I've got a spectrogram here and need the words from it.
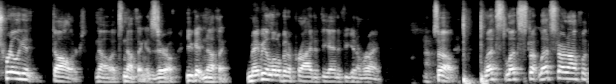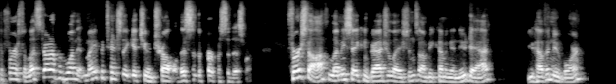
trillion dollars. No, it's nothing. It's zero. You get nothing. Maybe a little bit of pride at the end if you get them right. So let's let's start, let's start off with the first one. Let's start off with one that may potentially get you in trouble. This is the purpose of this one. First off, let me say congratulations on becoming a new dad. You have a newborn.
